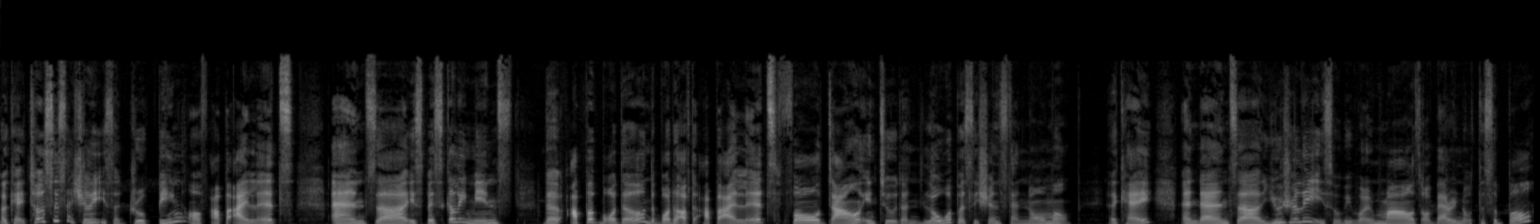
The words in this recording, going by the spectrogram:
Okay, ptosis actually is a drooping of upper eyelids, and uh, it basically means the upper border, the border of the upper eyelids, fall down into the lower positions than normal. Okay, and then uh, usually it will be very mild or very noticeable,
